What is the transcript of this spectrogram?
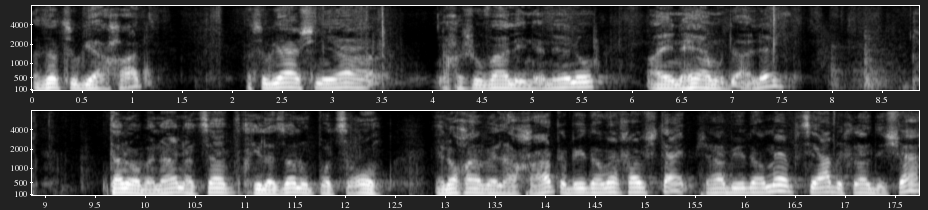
אז זאת סוגיה אחת. הסוגיה השנייה החשובה לענייננו, ע"ה עמוד א', תנו רבנן, הצד חילזון ופוצעו אינו חייב אלא אחת, רבי יהודה אומר חייב שתיים. שרבי יהודה אומר פציעה בכלל דישה,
